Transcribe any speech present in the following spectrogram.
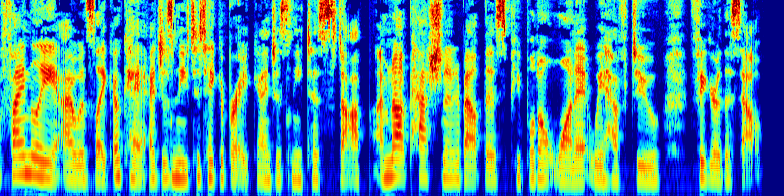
finally, I was like, okay, I just need to take a break. I just need to stop. I'm not passionate about this. People don't want it. We have to figure this out.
